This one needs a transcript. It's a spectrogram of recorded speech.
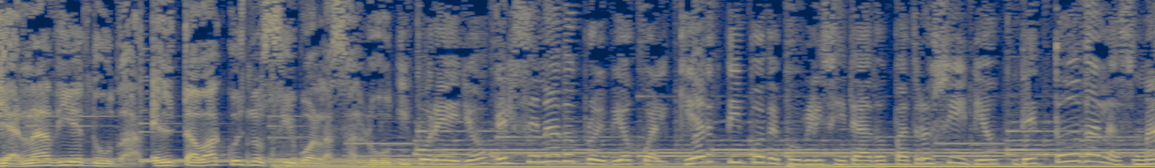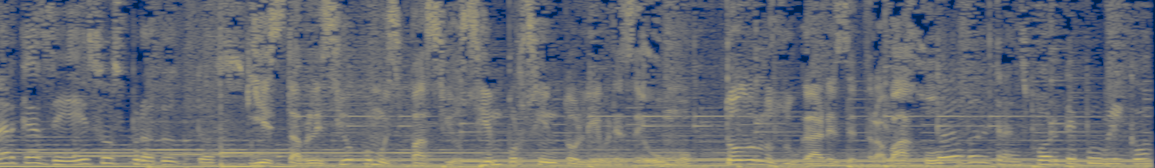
Ya nadie duda, el tabaco es nocivo a la salud. Y por ello, el Senado prohibió cualquier tipo de publicidad o patrocinio de todas las marcas de esos productos. Y estableció como espacios 100% libres de humo todos los lugares de trabajo, todo el transporte público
